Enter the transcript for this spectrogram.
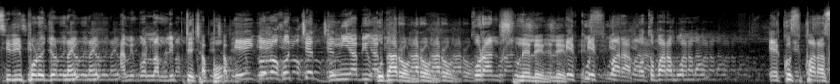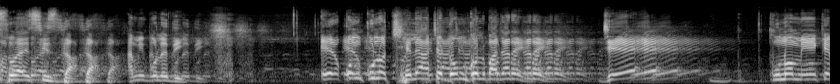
সিঁড়ির প্রয়োজন নাই? আমি বললাম লিফটে চাপো। এইগুলো হচ্ছে দুনিয়াবি উদাহরণ। কোরআন শুনেলেন। একুশ পারা, কত পারা বললাম? একুশ পারা সুরায় সিজদা। আমি বলে দিই, এরকম কোন ছেলে আছে ডোমকল বাজারে, যে কোন মেয়েকে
